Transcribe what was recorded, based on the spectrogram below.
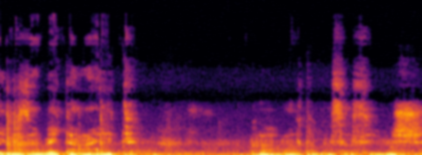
Elizabeth'e ait kahvaltı masasıymış.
